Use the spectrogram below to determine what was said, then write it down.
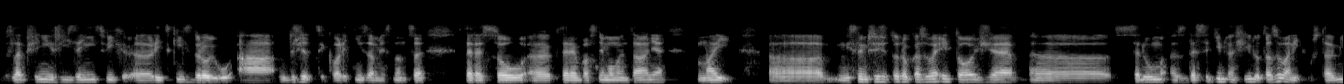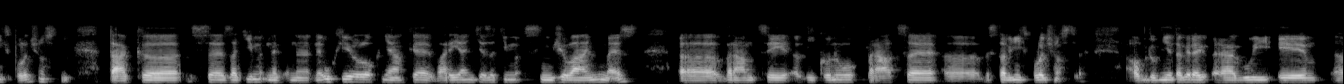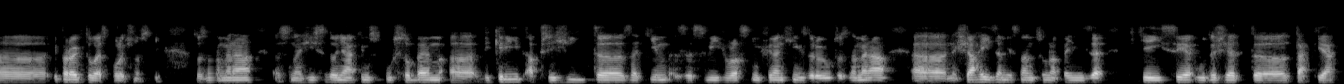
zlepšení řízení svých lidských zdrojů a udržet si kvalitní zaměstnance, které, jsou, které vlastně momentálně mají. Eh, myslím si, že to dokazuje i to, že eh, sedm z deseti našich dotazovaných ústavních společností tak eh, se zatím ne, ne, neuchýlilo k nějaké variantě zatím snižování mest, v rámci výkonu práce ve stavních společnostech. A obdobně tak reagují i, i projektové společnosti. To znamená, snaží se to nějakým způsobem vykrýt a přežít zatím ze svých vlastních finančních zdrojů. To znamená, nešáhají zaměstnanců na peníze, chtějí si je udržet tak, jak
